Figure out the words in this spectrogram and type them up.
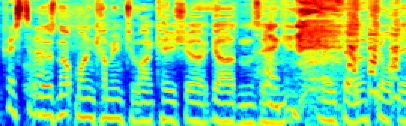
Christopher. There's not one coming to Acacia Gardens in Okay. Mayfair shortly,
